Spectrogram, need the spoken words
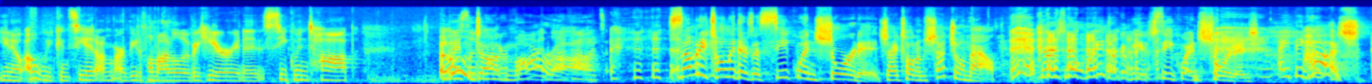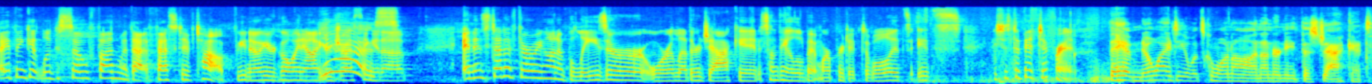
you know, oh, we can see it on our beautiful model over here in a sequin top. You guys Ooh, look Dagmara. wonderful. I love how. Somebody told me there's a sequin shortage. I told him, shut your mouth. There's no way there could be a sequin shortage. I think Hush. It, I think it looks so fun with that festive top. You know, you're going out, you're yes. dressing it up. And instead of throwing on a blazer or a leather jacket, something a little bit more predictable, it's, it's, it's just a bit different. They have no idea what's going on underneath this jacket.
